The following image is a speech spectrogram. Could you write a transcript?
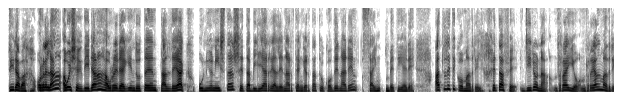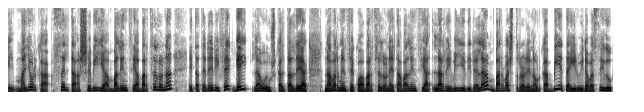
Tira ba, horrela, hauesek dira, aurrera egin duten taldeak unionistas eta bilarrealen artean gertatuko denaren zain beti ere. Atletico Madrid, Getafe, Girona, Rayo, Real Madrid, Mallorca, Celta, Sevilla, Valencia, Barcelona eta Tenerife gehi lau euskal taldeak. Nabarmentzekoa Barcelona eta Valencia larri bili direla, Barbastroren aurka bi eta hiru irabazi du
